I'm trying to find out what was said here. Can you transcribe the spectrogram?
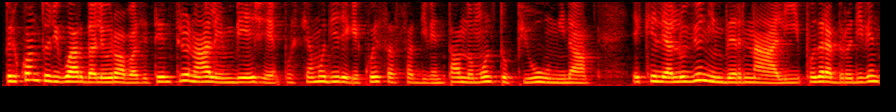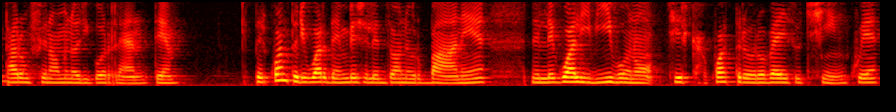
Per quanto riguarda l'Europa settentrionale, invece, possiamo dire che questa sta diventando molto più umida e che le alluvioni invernali potrebbero diventare un fenomeno ricorrente. Per quanto riguarda invece le zone urbane, nelle quali vivono circa 4 europei su 5,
